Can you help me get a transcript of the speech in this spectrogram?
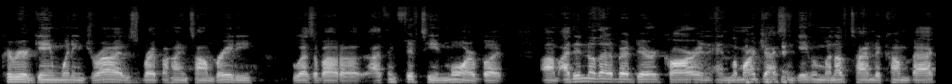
career game winning drives, right behind Tom Brady, who has about uh, I think 15 more. But um, I didn't know that about Derek Carr, and, and Lamar Jackson gave him enough time to come back,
